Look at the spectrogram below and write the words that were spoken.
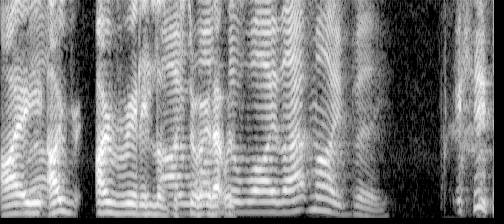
I Wow. I I really love the I story. wonder That was why that might be.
